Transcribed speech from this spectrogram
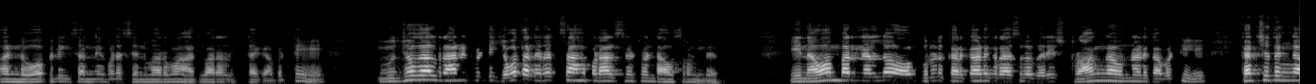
అండ్ ఓపెనింగ్స్ అన్ని కూడా శనివారం ఆదివారాలు ఉంటాయి కాబట్టి ఈ ఉద్యోగాలు రానటువంటి యువత నిరుత్సాహపడాల్సినటువంటి అవసరం లేదు. ఈ నవంబర్ నెలలో గురుడు కర్కాటక రాశిలో వెరీ స్ట్రాంగ్గా ఉన్నాడు కాబట్టి ఖచ్చితంగా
